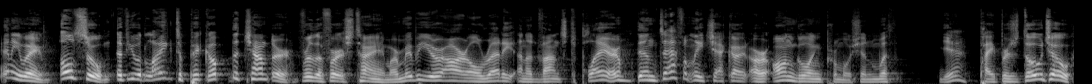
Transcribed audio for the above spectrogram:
Anyway, also, if you would like to pick up the chanter for the first time, or maybe you are already an advanced player, then definitely check out our ongoing promotion with yeah, Piper's Dojo.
